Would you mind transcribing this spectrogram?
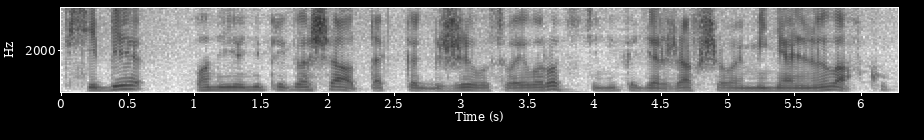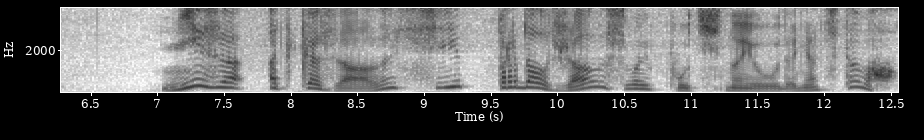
К себе он ее не приглашал, так как жил у своего родственника, державшего меняльную лавку. Низа отказалась и продолжала свой путь, но Иуда не отставал.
